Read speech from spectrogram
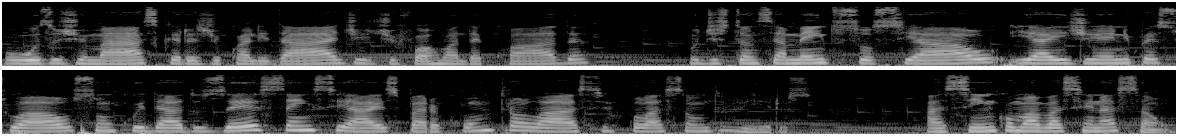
o uso de máscaras de qualidade e de forma adequada, o distanciamento social e a higiene pessoal são cuidados essenciais para controlar a circulação do vírus, assim como a vacinação.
